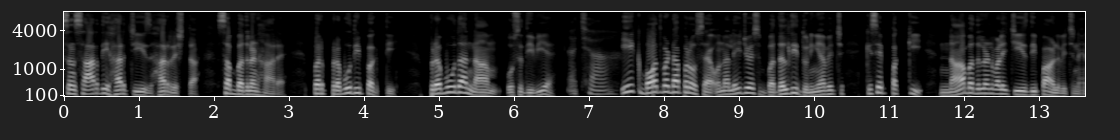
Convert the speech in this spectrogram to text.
ਸੰਸਾਰ ਦੀ ਹਰ ਚੀਜ਼ ਹਰ ਰਿਸ਼ਤਾ ਸਭ ਬਦਲਣਹਾਰ ਹੈ ਪਰ ਪ੍ਰਭੂ ਦੀ ਭਗਤੀ ਪ੍ਰਭੂ ਦਾ ਨਾਮ ਉਸ ਦੀ ਵੀ ਹੈ। ਅੱਛਾ। ਇਹ ਇੱਕ ਬਹੁਤ ਵੱਡਾ ਭਰੋਸਾ ਹੈ ਉਹਨਾਂ ਲਈ ਜੋ ਇਸ ਬਦਲਦੀ ਦੁਨੀਆ ਵਿੱਚ ਕਿਸੇ ਪੱਕੀ ਨਾ ਬਦਲਣ ਵਾਲੀ ਚੀਜ਼ ਦੀ ਭਾਲ ਵਿੱਚ ਨੇ।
